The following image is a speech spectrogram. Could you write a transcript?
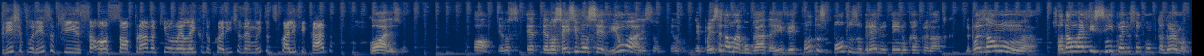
Triste por isso que só, só prova que o elenco do Corinthians é muito desqualificado. Ô, Alisson. Ó, eu não, eu, eu não sei se você viu, Alisson. Eu- depois você dá uma gugada aí, vê quantos pontos o Grêmio tem no campeonato. Depois dá um. Só dá um F5 aí no seu computador, irmão.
